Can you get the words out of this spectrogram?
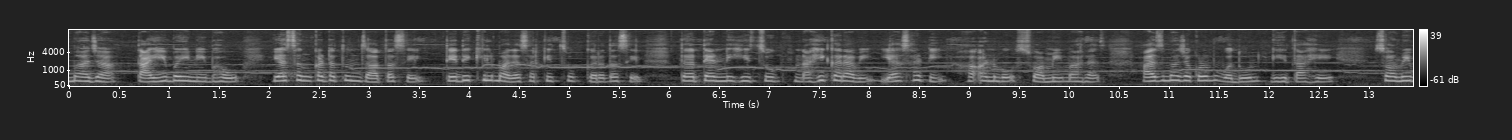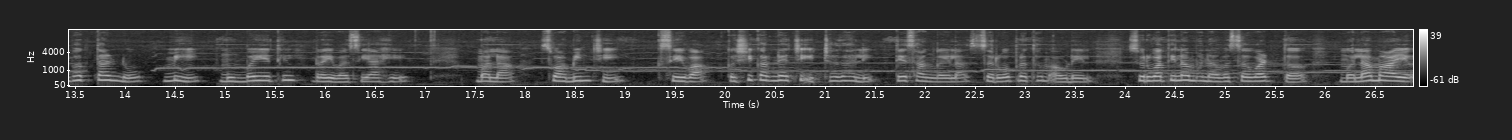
माझ्या ताई बहिणी भाऊ या संकटातून जात असेल ते देखील माझ्यासारखी चूक करत असेल तर त्यांनी ही चूक नाही करावी यासाठी हा अनुभव स्वामी महाराज आज माझ्याकडून वधून घेत आहे. स्वामी भक्तांनो मी मुंबई येथील रहिवासी आहे. मला स्वामींची सेवा कशी करण्याची इच्छा झाली ते सांगायला सर्वप्रथम आवडेल. सुरुवातीला म्हणावंसं वाटतं मला माय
